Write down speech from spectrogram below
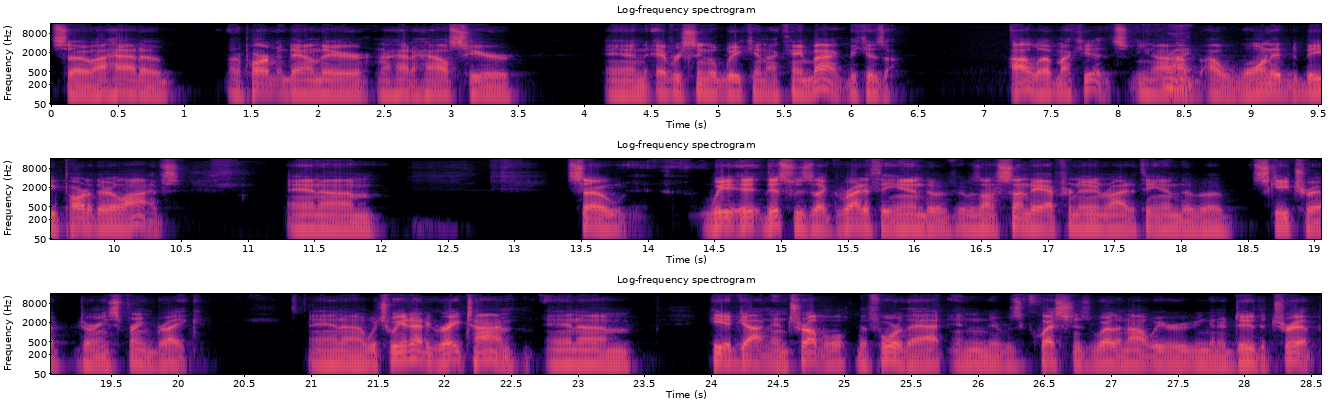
So I had a an apartment down there, and I had a house here, and every single weekend I came back because I love my kids. You know, Right. I, I wanted to be part of their lives, and um, so we it, this was like right at the end of it was on a Sunday afternoon, right at the end of a ski trip during spring break, and uh, which we had had a great time. And um, he had gotten in trouble before that, and there was questions whether or not we were even going to do the trip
